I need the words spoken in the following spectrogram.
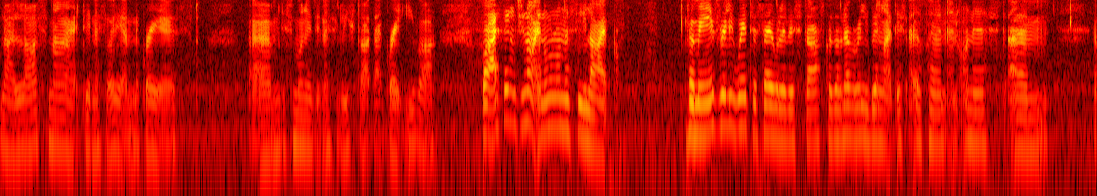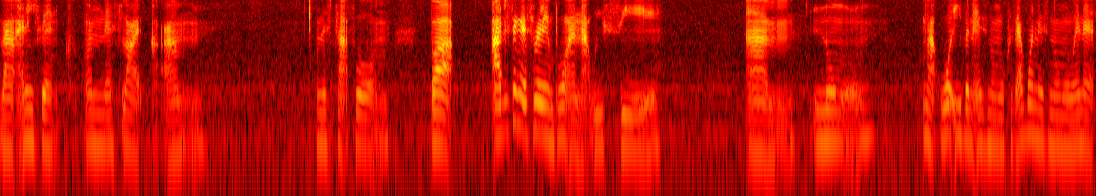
Like last night didn't necessarily end the greatest. Um this morning didn't necessarily start that great either. But i think you know in all honesty like for me it's really weird to say all of this stuff because i've never really been like this open and honest um about anything on this like um on this platform. But i just think it's really important that we see um normal like what even is normal? Because everyone is normal in it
